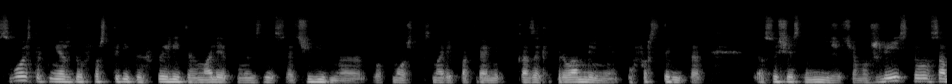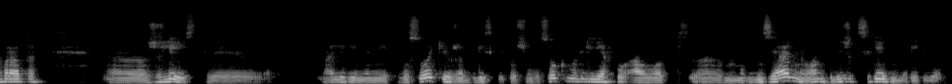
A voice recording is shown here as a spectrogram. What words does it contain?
свойствах между фосфоритовой и фаэлитовой молекулой. Здесь очевидно, вот можете посмотреть, по крайней мере, показатель преломления у фосфорита существенно ниже, чем у желеистого собрата. Э, желеистый оливин имеет высокий, уже близкий к очень высокому рельефу, а вот э, магнезиальный он ближе к среднему рельефу.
